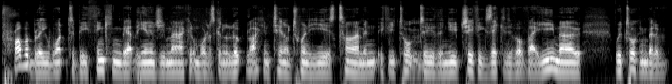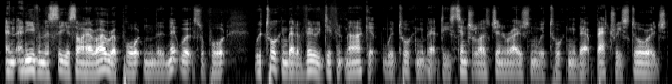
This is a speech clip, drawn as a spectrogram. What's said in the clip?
probably want to be thinking about the energy market and what it's going to look like in 10 or 20 years' time. And if you talk hmm. to the new chief executive of AEMO, we're talking about, a, and, and even the CSIRO report and the networks report, we're talking about a very different market. We're talking about decentralized generation, we're talking about battery storage.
